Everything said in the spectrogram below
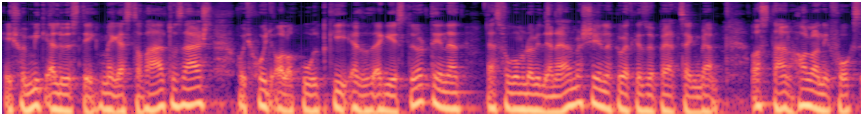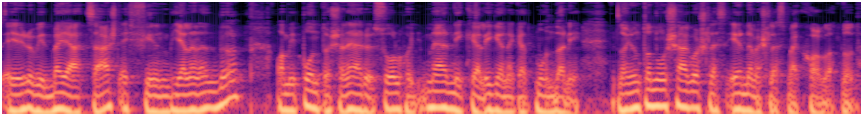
és hogy mik előzték meg ezt a változást, hogy hogy alakult ki ez az egész történet. Ezt fogom röviden elmesélni a következő percekben. Aztán hallani fogsz egy rövid bejátszást egy film jelenetből, ami pontosan erről szól, hogy merni kell igeneket mondani. Nagyon tanulságos lesz, érdemes lesz meghallgatnod.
